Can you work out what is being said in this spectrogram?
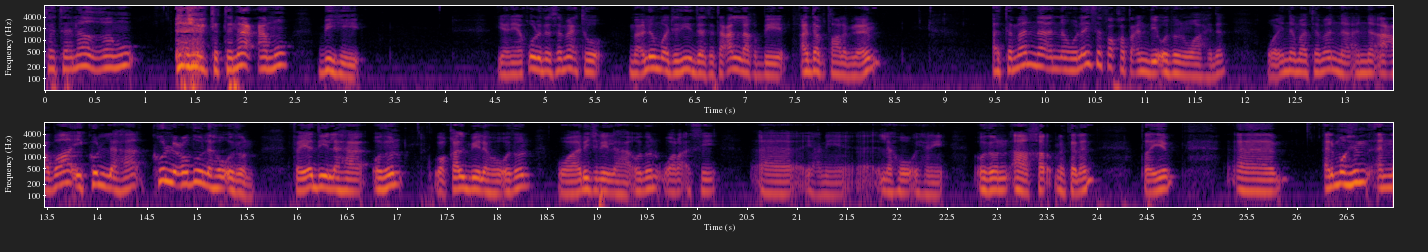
تتنغم تتنعم به. يعني يقول إذا سمعت معلومة جديدة تتعلق بأدب طالب العلم أتمنى أنه ليس فقط عندي أذن واحدة وإنما أتمنى أن أعضائي كلها كل عضو له أذن فيدي لها أذن وقلبي له أذن ورجلي لها أذن ورأسي آه يعني له يعني أذن آخر مثلا. طيب آه المهم أن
